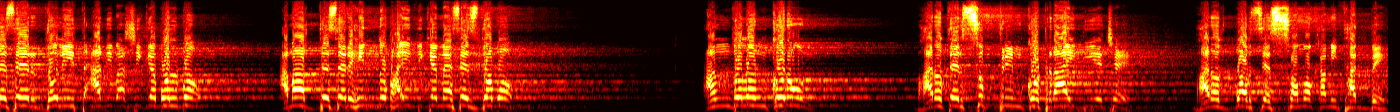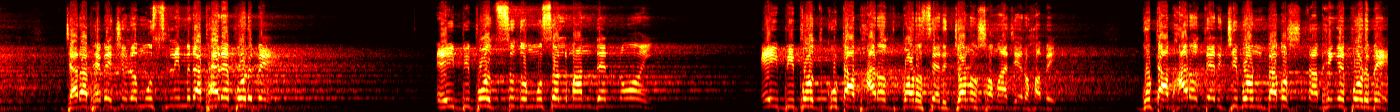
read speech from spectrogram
দেশের দলিত আদিবাসীকে বলব, আমার দেশের হিন্দু ভাইদিকে মেসেজ দেবো। আন্দোলন করুন, ভারতের সুপ্রিম কোর্ট রায় দিয়েছে, ভারতবর্ষে সমকামী থাকবে। যারা ভেবেছিল মুসলিমরা ফেরে পড়বে, এই বিপদ শুধু মুসলমানদের নয়, এই বিপদ গোটা ভারতবর্ষের জনসমাজের হবে। গোটা ভারতের জীবন ব্যবস্থা ভেঙে পড়বে।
